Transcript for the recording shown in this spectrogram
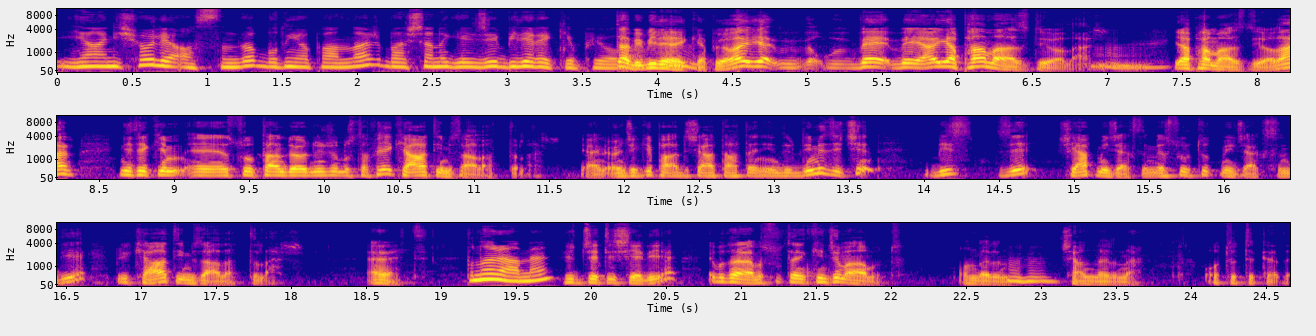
Yani şöyle aslında bunu yapanlar başlarına geleceği bilerek yapıyorlar. Tabii bilerek yapıyorlar ve veya yapamaz diyorlar. Hmm. Yapamaz diyorlar. Nitekim e, Sultan 4. Mustafa'ya kağıt imzalattılar. Yani önceki padişahı tahttan indirdiğimiz için bizi şey yapmayacaksın, mesur tutmayacaksın diye bir kağıt imzalattılar. Evet. Buna rağmen? Hücceti Şeriye. E buna rağmen Sultan II. Mahmut onların hı hı. çanlarına otu tıkadı.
